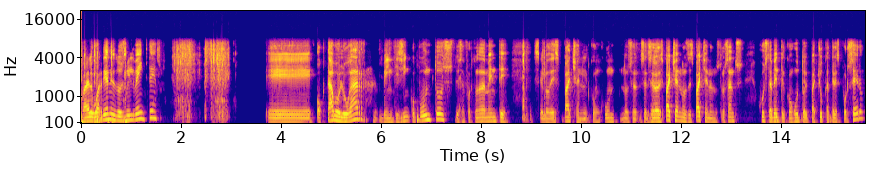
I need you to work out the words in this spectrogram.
Para el Guardianes 2020, eh, octavo lugar, 25 puntos. Desafortunadamente se lo despachan el conjunto, se, se, lo despachan, nos despachan a nuestros Santos, justamente el conjunto del Pachuca 3 por 0.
